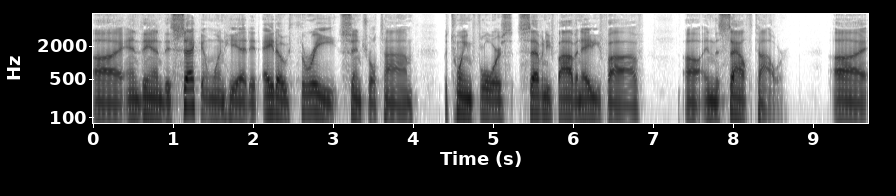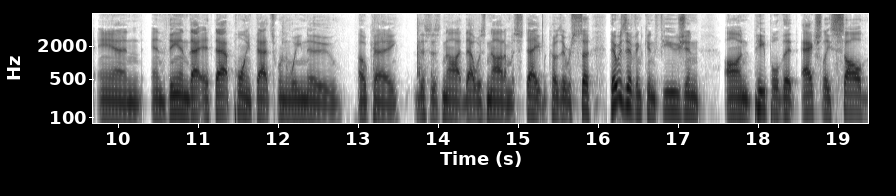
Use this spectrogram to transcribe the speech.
Uh, and then the second one hit at 8:03 Central Time between floors 75 and 85 uh, in the South Tower. Uh, and and then that at that point, that's when we knew, okay, this is not that was not a mistake because there was so there was even confusion on people that actually saw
